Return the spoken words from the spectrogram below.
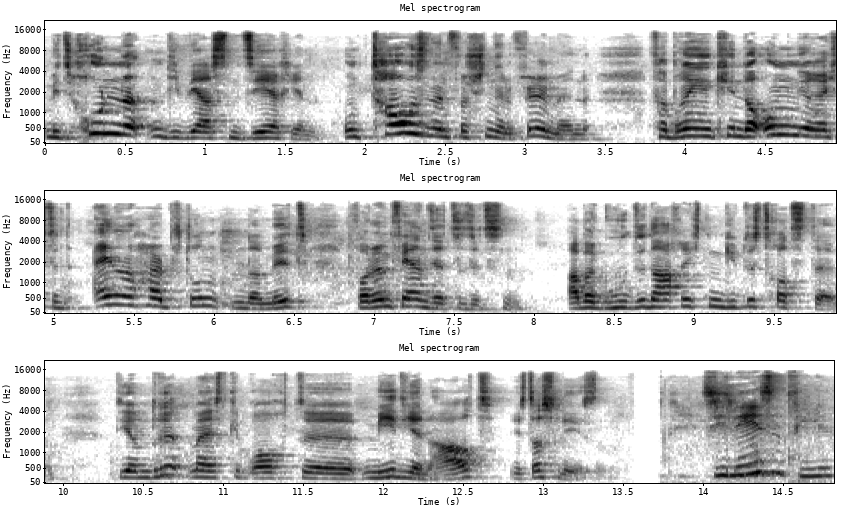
Mit hunderten diversen Serien und tausenden verschiedenen Filmen verbringen Kinder umgerechnet eineinhalb Stunden damit, vor dem Fernseher zu sitzen. Aber gute Nachrichten gibt es trotzdem. Die am drittmeist gebrauchte Medienart ist das Lesen. Sie lesen viel,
